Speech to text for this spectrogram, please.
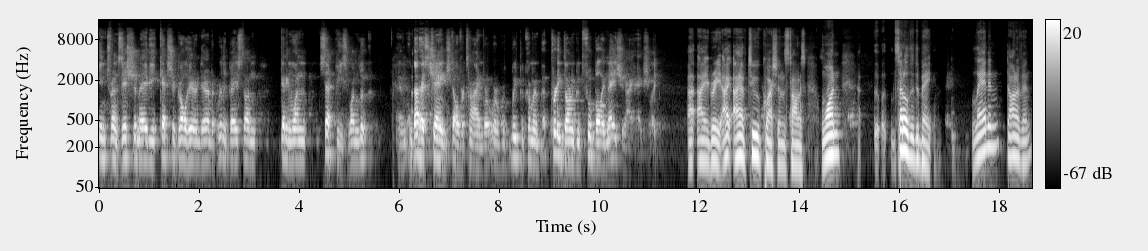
in transition, maybe catch a goal here and there, but really based on getting one set piece, one look. And, and that has changed over time. We're, we're, we've become a pretty darn good footballing nation, I actually. I, I agree. I, I have two questions, Thomas. One, settle the debate. Landon Donovan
